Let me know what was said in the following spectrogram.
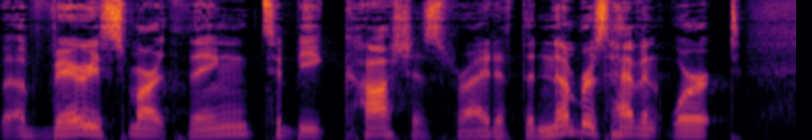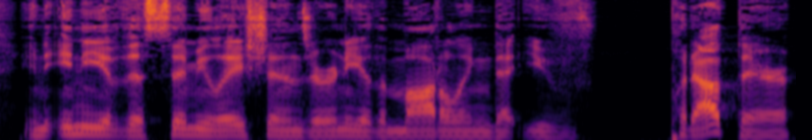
a very smart thing to be cautious, right? If the numbers haven't worked in any of the simulations or any of the modeling that you've put out there,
